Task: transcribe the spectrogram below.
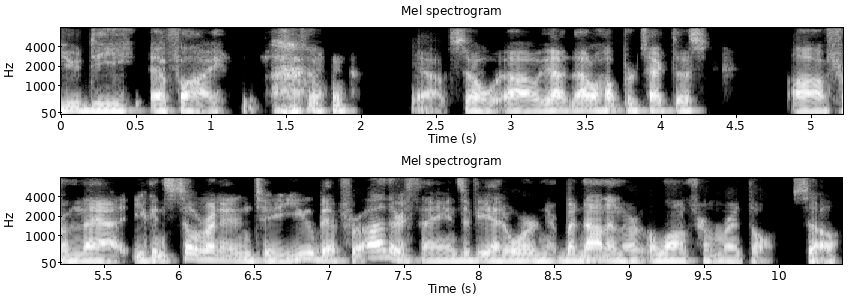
UDFI. yeah, so uh, that, that'll help protect us uh, from that. You can still run it into a UBIT for other things if you had ordinary, but not in a, a long term rental. So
